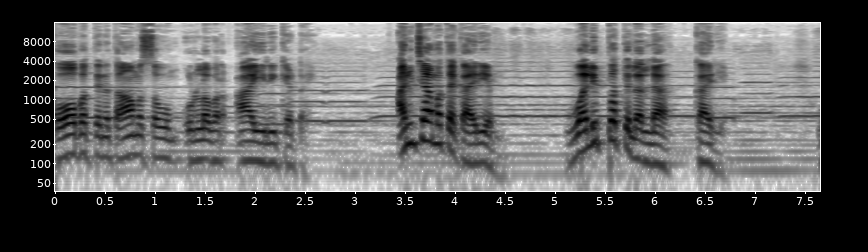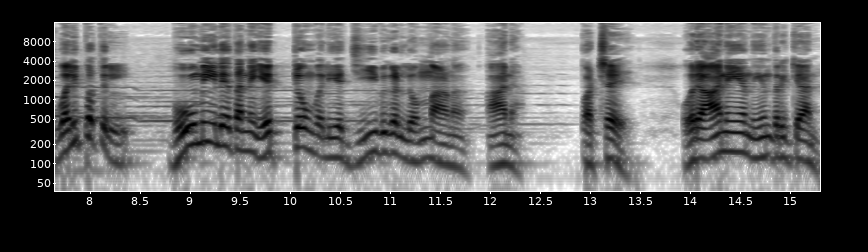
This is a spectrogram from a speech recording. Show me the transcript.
കോപത്തിന് താമസവും ഉള്ളവർ ആയിരിക്കട്ടെ. അഞ്ചാമത്തെ കാര്യം വലിപ്പത്തിലല്ല കാര്യം. വലിപ്പത്തിൽ ഭൂമിയിലെ തന്നെ ഏറ്റവും വലിയ ജീവികളിലൊന്നാണ് ആന. പക്ഷേ ഒരാനയെ നിയന്ത്രിക്കാൻ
